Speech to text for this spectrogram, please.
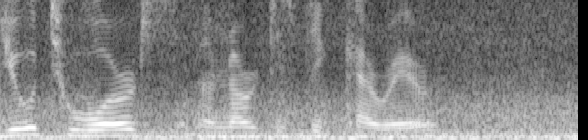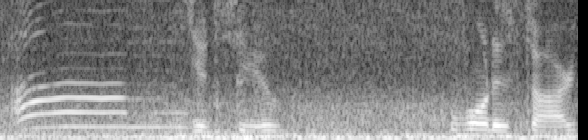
you towards an artistic career? Um, Did you want to start?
